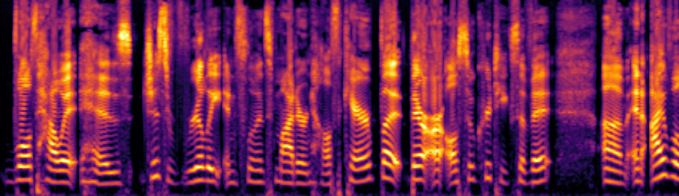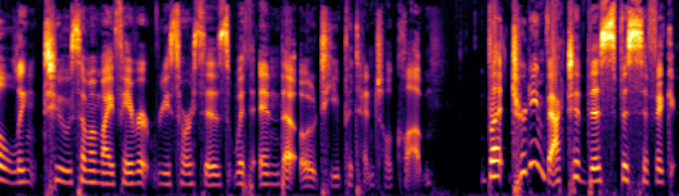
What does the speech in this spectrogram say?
both how it has just really influenced modern healthcare, but there are also critiques of it. Um, and I will link to some of my favorite resources within the OT Potential Club. But turning back to this specific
